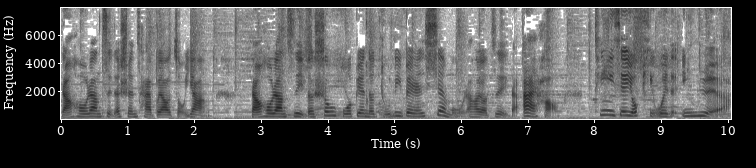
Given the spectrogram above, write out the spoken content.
然后让自己的身材不要走样，然后让自己的生活变得独立，被人羡慕，然后有自己的爱好，听一些有品位的音乐啊，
